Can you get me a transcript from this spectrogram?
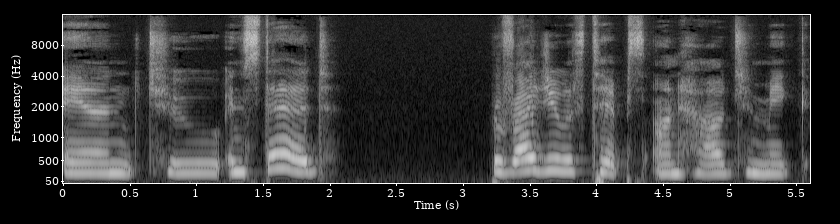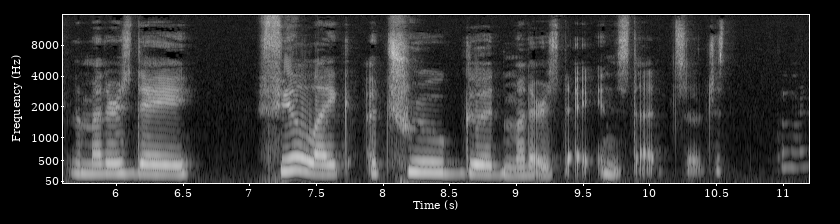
and to instead provide you with tips on how to make the Mother's Day feel like a true good Mother's Day instead. So just one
